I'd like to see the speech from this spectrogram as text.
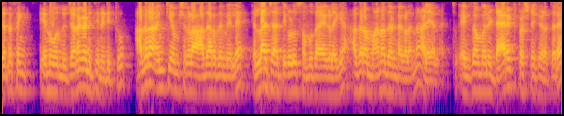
ಜನಸಂಖ್ಯೆ ಏನೋ ಒಂದು ಜನಗಣತಿ ನಡೀತು. ಅದರ ಅಂಕಿಅಂಶಗಳ ಆಧಾರದ ಮೇಲೆ ಎಲ್ಲಾ ಜಾತಿಗಳು, ಸಮುದಾಯಗಳಿಗೆ ಅದರ ಮಾನದಂಡಗಳನ್ನು ಅಳೆಯಲಾಯಿತು. ಎಕ್ಸಾಮ್ ಅಲ್ಲಿ ಡೈರೆಕ್ಟ್ ಪ್ರಶ್ನೆ ಕೇಳ್ತಾರೆ,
